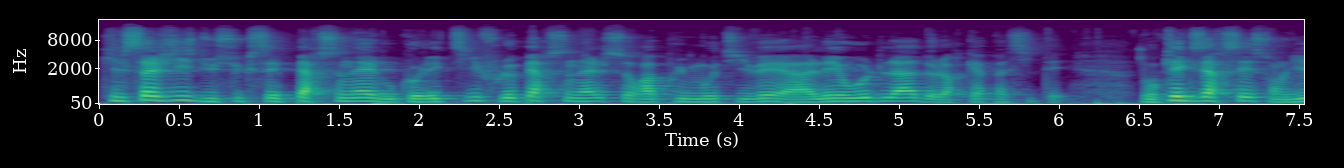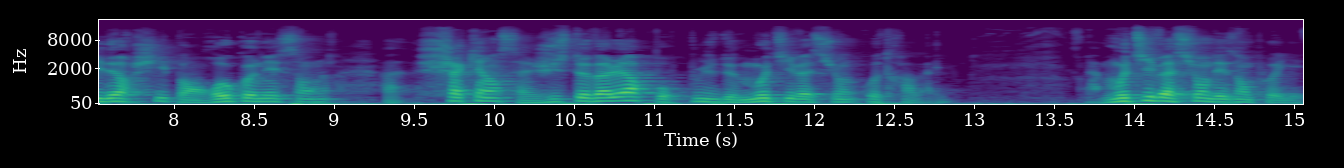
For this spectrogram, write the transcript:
Qu'il s'agisse du succès personnel ou collectif, le personnel sera plus motivé à aller au-delà de leurs capacités. Donc exercer son leadership en reconnaissant à chacun sa juste valeur pour plus de motivation au travail. Motivation des employés.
